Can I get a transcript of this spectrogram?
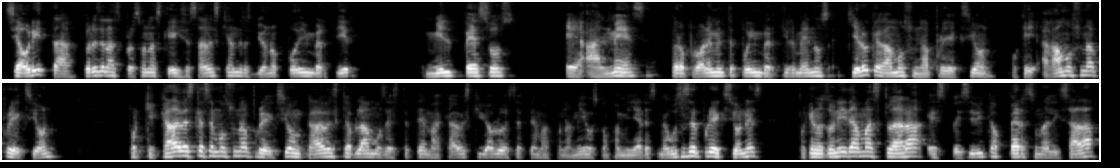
si ahorita tú eres de las personas que dices, ¿sabes qué, Andrés? Yo no puedo invertir mil pesos eh, al mes, pero probablemente puedo invertir menos. Quiero que hagamos una proyección, ¿ok? Hagamos una proyección porque cada vez que hacemos una proyección, cada vez que hablamos de este tema, cada vez que yo hablo de este tema con amigos, con familiares, me gusta hacer proyecciones porque nos da una idea más clara, específica, personalizada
